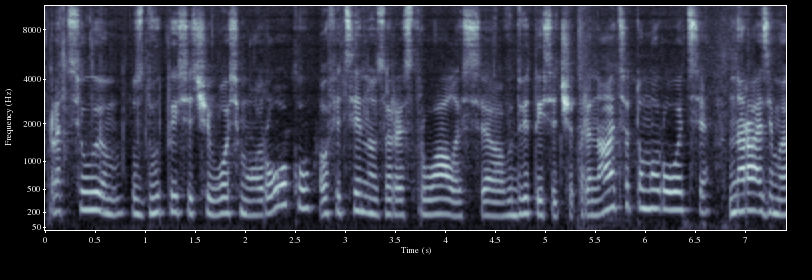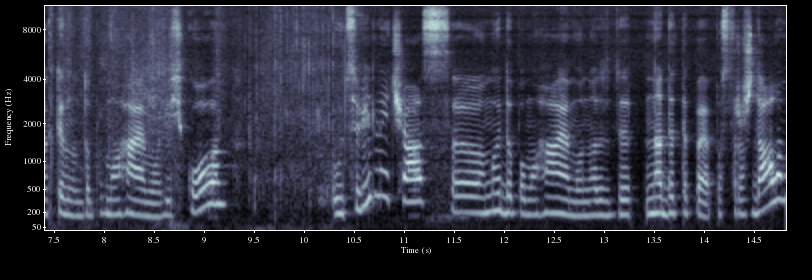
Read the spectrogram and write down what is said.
працюємо з 2008 року. Офіційно зареєструвалися в 2013 році. Наразі ми активно допомагаємо військовим. У цивільний час е, ми допомагаємо на ДТ на ДТП постраждалим.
